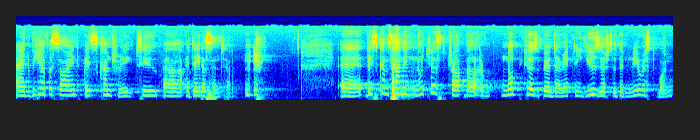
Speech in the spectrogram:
and we have assigned its country to uh, a data center. Uh, this comes handy not just uh, not because we are directing users to the nearest one,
